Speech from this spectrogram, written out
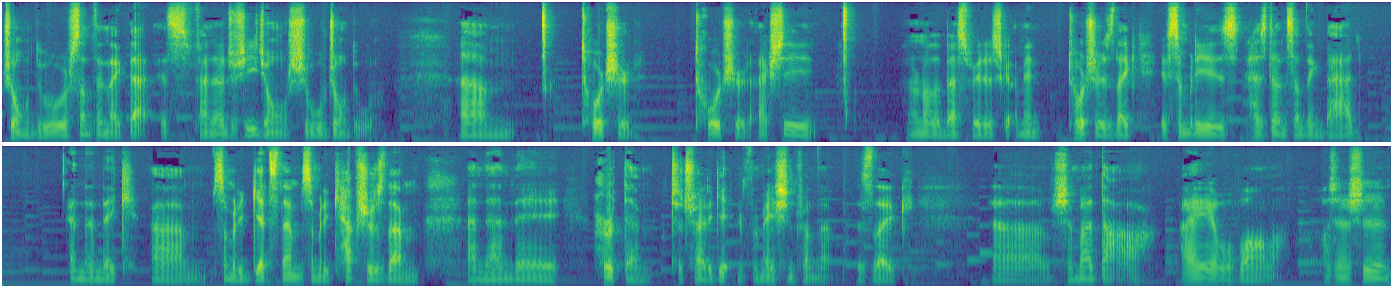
中毒 or something like that. It's 反正就是一种食物中毒。Um, tortured, tortured. Actually, I don't know the best way to describe. I mean, torture is like if somebody is has done something bad, and then they um, somebody gets them, somebody captures them, and then they hurt them to try to get information from them. It's like 呃什么打 哎呀，我忘了，好像是，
